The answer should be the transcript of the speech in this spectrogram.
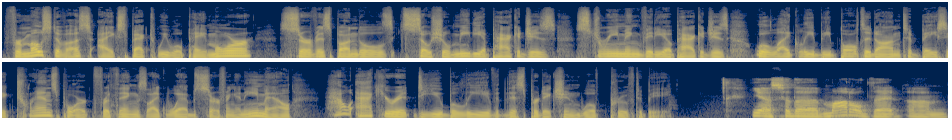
For most of us, I expect we will pay more." Service bundles, social media packages, streaming video packages will likely be bolted on to basic transport for things like web surfing and email. How accurate do you believe this prediction will prove to be? Yeah, so the model that um,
